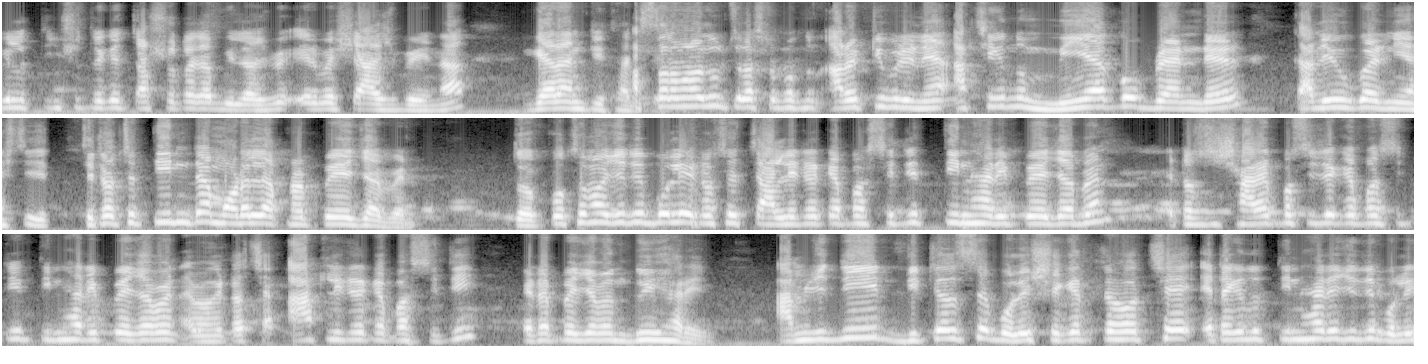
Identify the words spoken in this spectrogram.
গেলে তিনশো থেকে চারশো টাকা বিল আসবে এর বেশি আসবেই না গ্যারান্টি থাকে। আসসালামু আলাইকুম চলে আসলাম নতুন আরেকটি ভিডিও নিয়ে। আজকে কিন্তু মিয়াকো ব্র্যান্ডের কারি কুকার নিয়ে আসছি যেটা হচ্ছে তিনটা মডেল আপনার পেয়ে যাবেন। তো প্রথমে যদি বলি, এটা হচ্ছে চার লিটার ক্যাপাসিটি তিন হাড়ি পেয়ে যাবেন। এটা হচ্ছে সাড়ে পাঁচ লিটার ক্যাপাসিটি তিন হাড়ি পেয়ে যাবেন এবং এটা হচ্ছে আট লিটার ক্যাপাসিটি এটা পেয়ে যাবেন দুই হাড়ি। আমি যদি ডিটেলসে বলি, সেক্ষেত্রে হচ্ছে এটা কিন্তু তিন হাড়ি যদি বলি,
